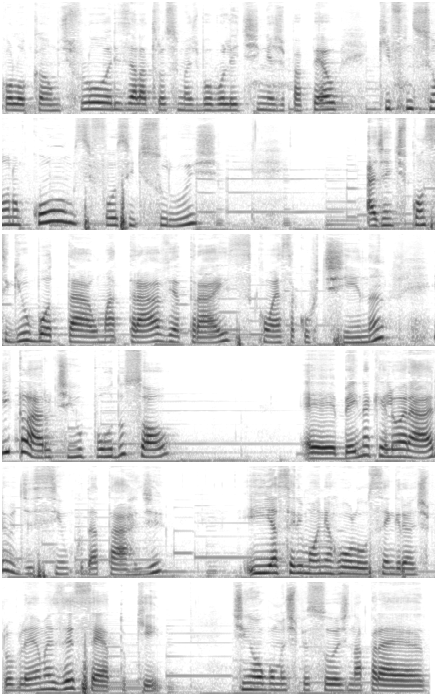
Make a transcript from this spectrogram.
colocamos flores, ela trouxe umas borboletinhas de papel que funcionam como se fossem tissurus. A gente conseguiu botar uma trave atrás com essa cortina e, claro, tinha o pôr do sol, é, bem naquele horário de 5 da tarde. E a cerimônia rolou sem grandes problemas, exceto que tinha algumas pessoas na praia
